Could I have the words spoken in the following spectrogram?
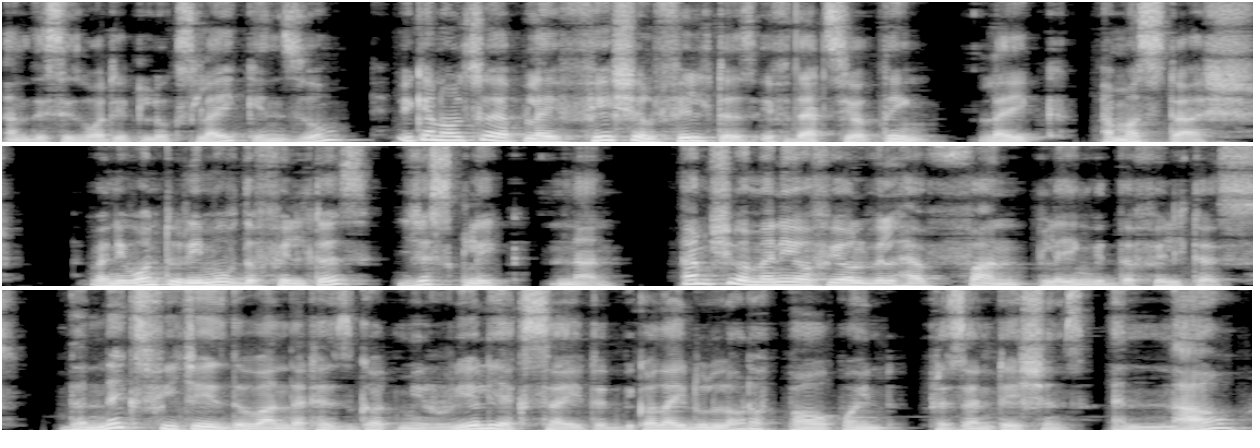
and this is what it looks like in Zoom. You can also apply facial filters if that's your thing, like a mustache. When you want to remove the filters, just click None. I'm sure many of you all will have fun playing with the filters. The next feature is the one that has got me really excited because I do a lot of PowerPoint presentations and now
